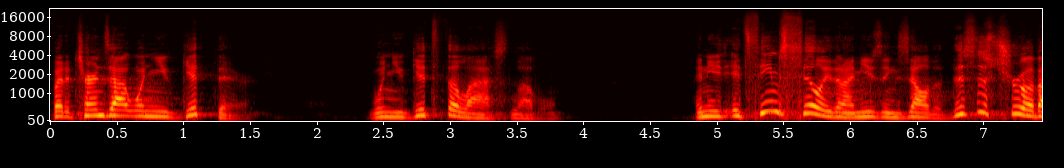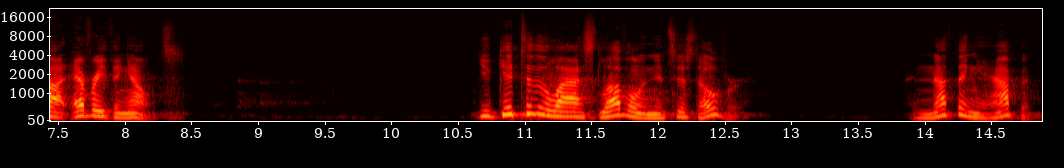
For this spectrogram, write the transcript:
But it turns out when you get there, when you get to the last level, and it seems silly that I'm using Zelda. This is true about everything else. You get to the last level and it's just over. And nothing happened.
